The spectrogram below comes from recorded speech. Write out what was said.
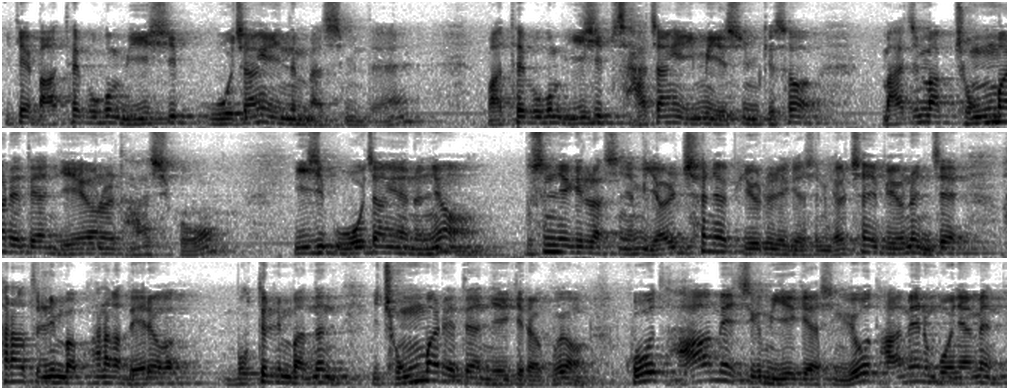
이게 마태복음 25장에 있는 말씀인데 마태복음 24장에 이미 예수님께서 마지막 종말에 대한 예언을 다 하시고 25장에는요 무슨 얘기를 하시냐면 열처녀 비유를 얘기하시는 열처녀 비유는 이제 하나가 들림 받고 하나가 내려 못 들림 받는 이 종말에 대한 얘기라고요. 그 다음에 지금 얘기하신 거요 다음에는 뭐냐면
